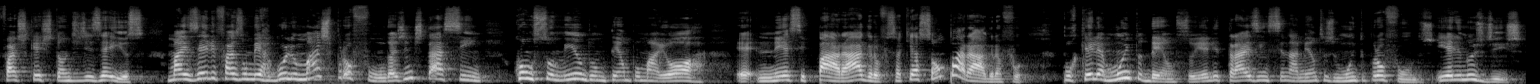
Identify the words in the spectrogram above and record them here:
faz questão de dizer isso. Mas ele faz um mergulho mais profundo. A gente está assim, consumindo um tempo maior é, nesse parágrafo. Isso aqui é só um parágrafo porque ele é muito denso e ele traz ensinamentos muito profundos. E ele nos diz:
